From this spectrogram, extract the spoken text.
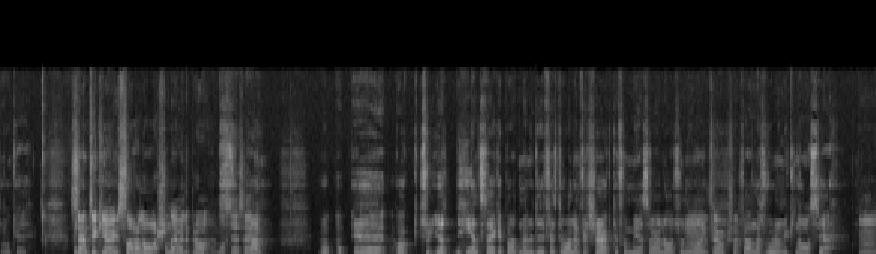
okej. Sen tycker jag ju Sara Larsson är väldigt bra, måste jag säga. Ja. Och, eh, och jag är helt säker på att Melodifestivalen försökte få med Sara Larsson i Mm, år. jag också. För annars vore de ju knasiga. Mm.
